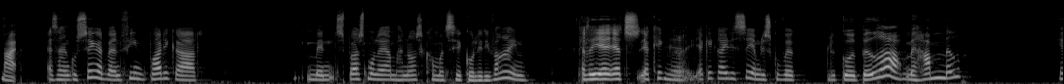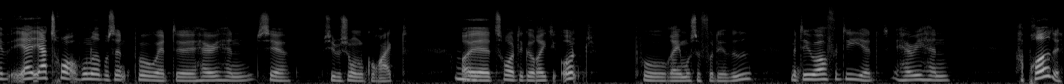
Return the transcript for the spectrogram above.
Nej. Altså, han kunne sikkert være en fin bodyguard, men spørgsmålet er, om han også kommer til at gå lidt i vejen. Altså, jeg, jeg, jeg, kan, ikke, Ja. jeg kan ikke rigtig se, om det skulle være blevet gået bedre med ham med. Jeg, jeg, jeg tror 100% på, at uh, Harry han ser situationen korrekt. Mm. Og jeg tror, det gør rigtig ondt på Remus at få det at vide. Men det er jo også fordi, at Harry han har prøvet det.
